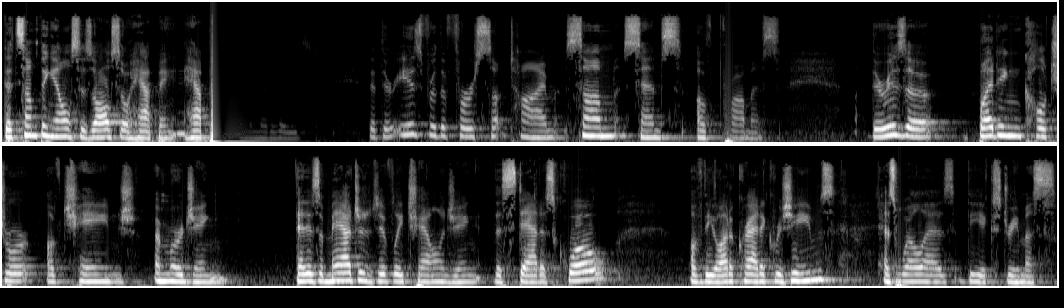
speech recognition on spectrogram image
that something else is also happen- happening in the Middle East. That there is, for the first time, some sense of promise. There is a budding culture of change emerging that is imaginatively challenging the status quo of the autocratic regimes as well as the extremists.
